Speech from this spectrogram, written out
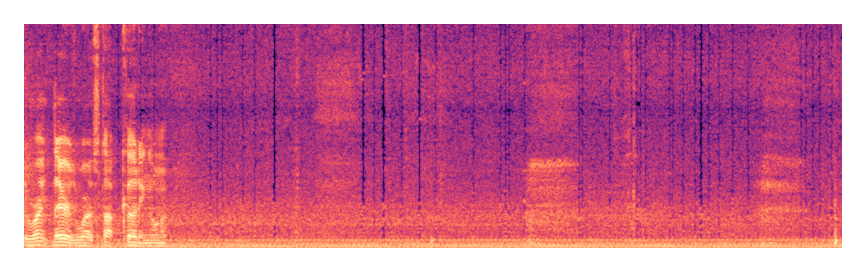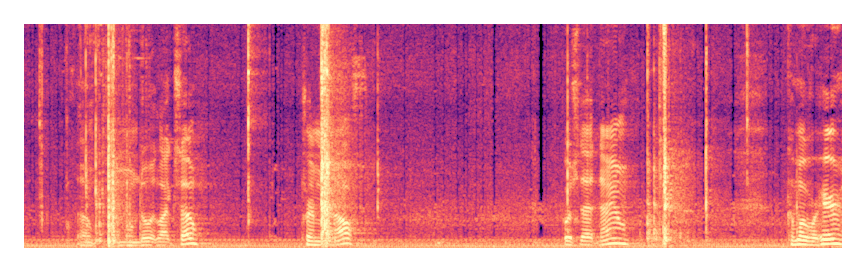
So right there is where I stopped cutting on it. So I'm gonna do it like so. Trim that off. Push that down. Come over here.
